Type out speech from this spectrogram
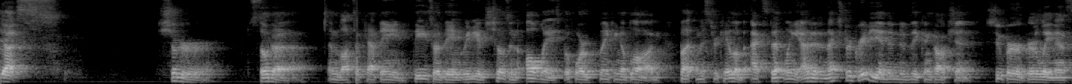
Yes. Sugar, soda, and lots of caffeine. These are the ingredients chosen always before making a blog. But Mr. Caleb accidentally added an extra ingredient into the concoction. Super girliness.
